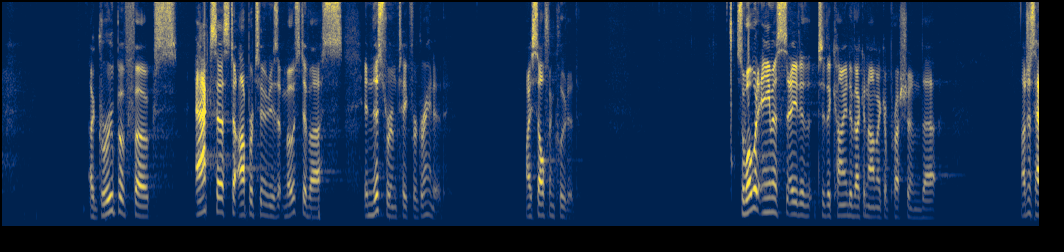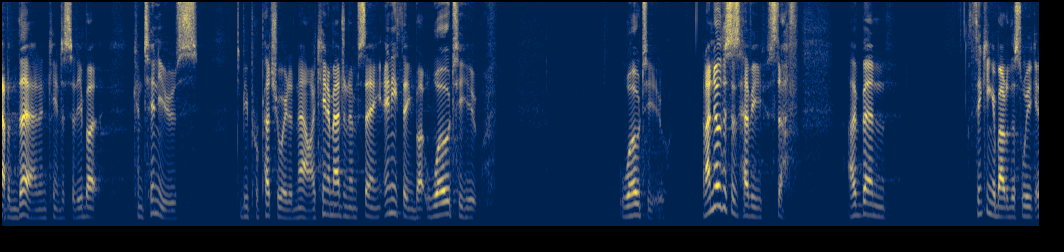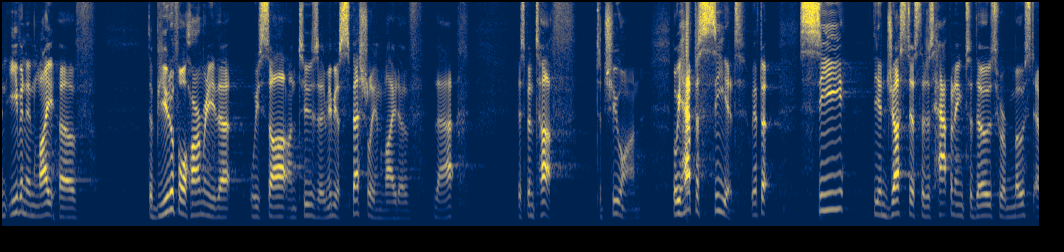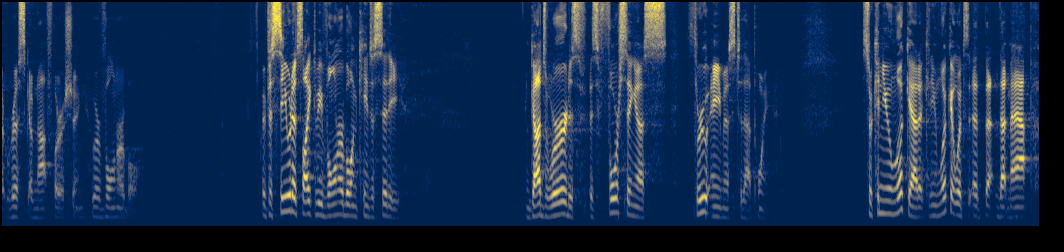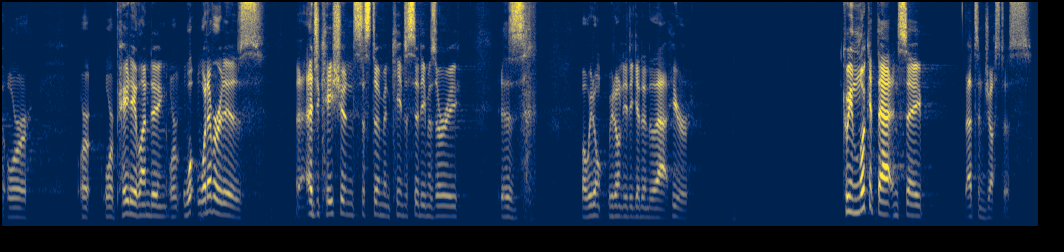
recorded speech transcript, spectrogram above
a group of folks access to opportunities that most of us in this room take for granted myself included. So, what would Amos say to to the kind of economic oppression that not just happened then in Kansas City, but continues to be perpetuated now? I can't imagine him saying anything but, Woe to you! Woe to you. And I know this is heavy stuff. I've been thinking about it this week, and even in light of the beautiful harmony that we saw on Tuesday, maybe especially in light of that. It's been tough to chew on. But we have to see it. We have to see the injustice that is happening to those who are most at risk of not flourishing, who are vulnerable. We have to see what it's like to be vulnerable in Kansas City. God's word is, is forcing us through Amos to that point. So, can you look at it? Can you look at what's at that, that map or, or, or payday lending or wh- whatever it is education system in Kansas City, Missouri is, well, we don't, we don't need to get into that here. Can we look at that and say, that's injustice,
